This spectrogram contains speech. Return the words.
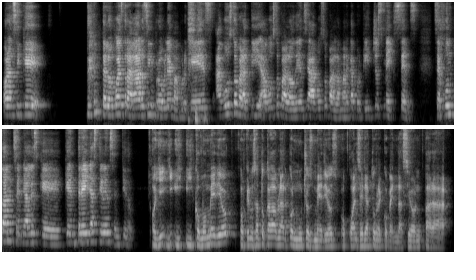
ahora sí que te lo puedes tragar sin problema, porque es a gusto para ti, a gusto para la audiencia, a gusto para la marca, porque it just makes sense. Se juntan señales que, que entre ellas tienen sentido. Oye, y, y, como medio, porque nos ha tocado hablar con muchos medios, o cuál sería tu recomendación para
